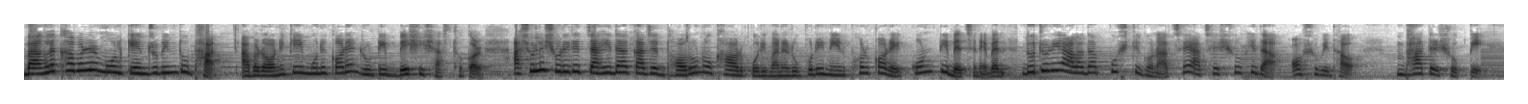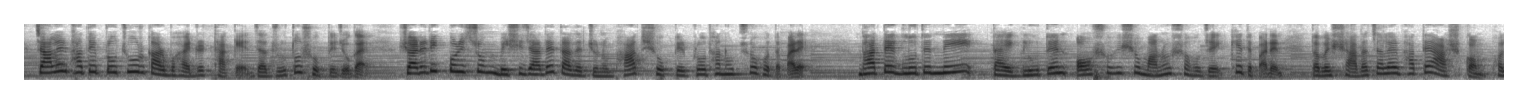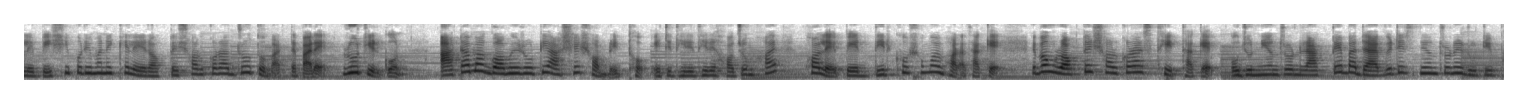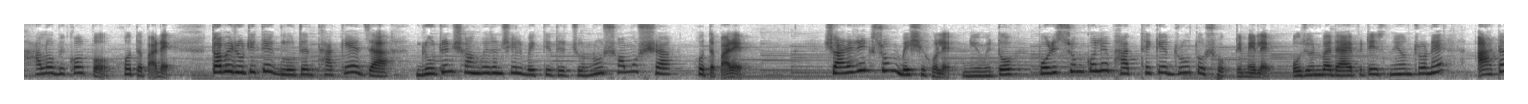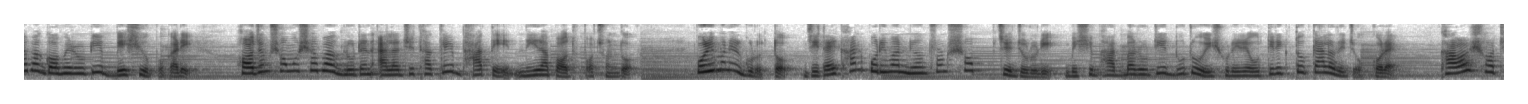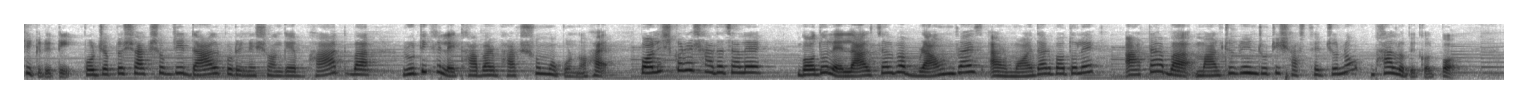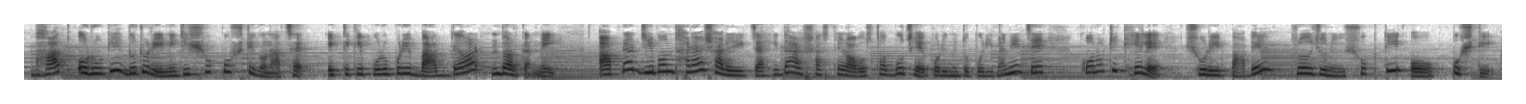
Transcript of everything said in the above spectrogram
বাংলা খাবারের মূল কেন্দ্রবিন্দু ভাত। আবার অনেকেই মনে করেন রুটি বেশি স্বাস্থ্যকর। আসলে শরীরের চাহিদা, কাজের ধরন ও খাওয়ার পরিমাণের উপরে নির্ভর করে কোনটি বেছে নেবেন। দুটোরই আলাদা পুষ্টিগুণ আছে আছে সুবিধা, অসুবিধাও। ভাতের শক্তি। চালের ভাতে প্রচুর কার্বোহাইড্রেট থাকে, যা দ্রুত শক্তি যোগায়। শারীরিক পরিশ্রম বেশি যাদের, তাদের জন্য ভাত শক্তির প্রধান উৎস হতে পারে। ভাতে গ্লুটেন নেই, তাই গ্লুটেন অসহিষ্ণু মানুষ সহজে খেতে পারেন। তবে সাদা চালের ভাতে আঁশ কম, ফলে বেশি পরিমাণে খেলে রক্তে শর্করা দ্রুত বাড়তে পারে। রুটির গুণ, আটা বা গমের রুটি আসে সমৃদ্ধ। এটি ধীরে ধীরে হজম হয়, ফলে পেট দীর্ঘ সময় ভরা থাকে এবং রক্তের শর্করা স্থির থাকে। ওজন নিয়ন্ত্রণ রাখতে বা ডায়াবেটিস নিয়ন্ত্রণে রুটি ভালো বিকল্প হতে পারে। তবে রুটিতে গ্লুটেন থাকে যা গ্লুটেন সংবেদনশীল ব্যক্তিদের জন্য সমস্যা হতে পারে। শারীরিক শ্রম বেশি হলে নিয়মিত পরিশ্রম করলে ভাত থেকে দ্রুত শক্তি মেলে। ওজন বা ডায়াবেটিস নিয়ন্ত্রণে আটা বা গমের রুটি বেশি উপকারী। হজম সমস্যা বা গ্লুটেন অ্যালার্জি থাকলে ভাতে নিরাপদ পছন্দ। পরিমাণের গুরুত্ব, যেটাই খান পরিমাণ নিয়ন্ত্রণ সবচেয়ে জরুরি। বেশি ভাত বা রুটি দুটোই শরীরে অতিরিক্ত ক্যালোরি যোগ করে। খাওয়ার সঠিক রীতি, পর্যাপ্ত শাকসবজি, ডাল, প্রোটিনের সঙ্গে ভাত বা রুটি খেলে খাবার ভারসাম্যপূর্ণ হয়। পলিশ করে সাদা চালে বদলে লাল চাল বা ব্রাউন রাইস আর ময়দার বদলে আটা বা মাল্টিগ্রেন রুটি স্বাস্থ্যের জন্য ভালো বিকল্প। ভাত ও রুটি দুটোরই নিজস্ব পুষ্টিগুণ আছে। একটিকে পুরোপুরি বাদ দেওয়ার দরকার নেই। আপনার জীবনধারা শারীরিক চাহিদা আর স্বাস্থ্যের অবস্থা বুঝে পরিমিত পরিমাণে যে কোনোটি খেলে শরীর পাবে প্রয়োজনীয় শক্তি ও পুষ্টি।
